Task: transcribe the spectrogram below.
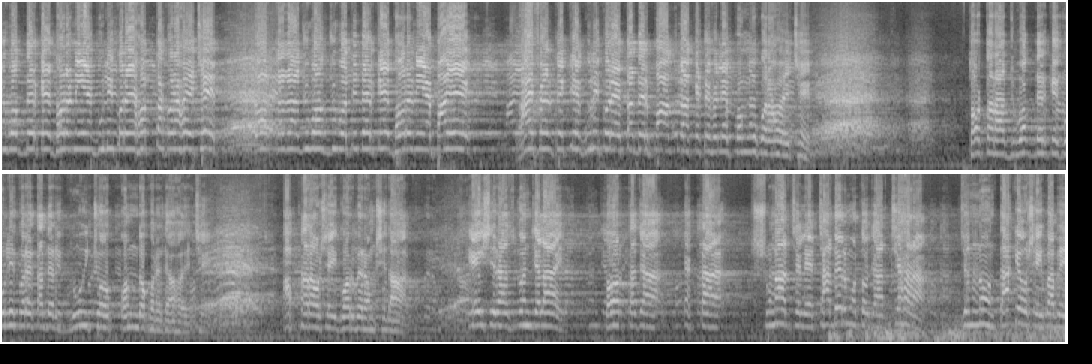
যুবকদেরকে ধরে নিয়ে গুলি করে হত্যা করা হয়েছে। যুবক যুবতীদেরকে ধরে নিয়ে পায়ে রাইফেল টেকিয়ে গুলি করে তাদের পা গুলা কেটে ফেলে পঙ্গু করা হয়েছে। তরতারা যুবকদেরকে গুলি করে তাদের দুই চোখ বন্ধ করে দেওয়া হয়েছে। আপনারাও সেই গর্বের অংশীদার। এই সিরাজগঞ্জ জেলায় তরতাজা একটা সোনার ছেলে চাঁদের মতো যার চেহারা জন্য তাকেও সেইভাবে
